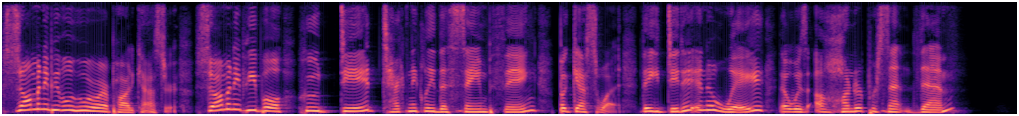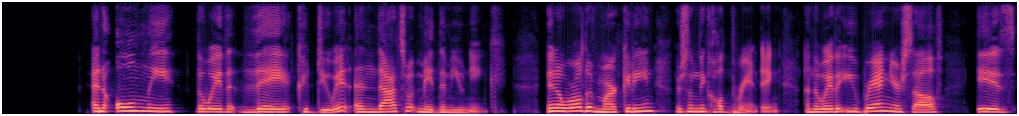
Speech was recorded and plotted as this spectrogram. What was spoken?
so many people who were a podcaster, so many people who did technically the same thing. But guess what? They did it in a way that was 100% them and only the way that they could do it. And that's what made them unique. In a world of marketing, there's something called branding. And the way that you brand yourself is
